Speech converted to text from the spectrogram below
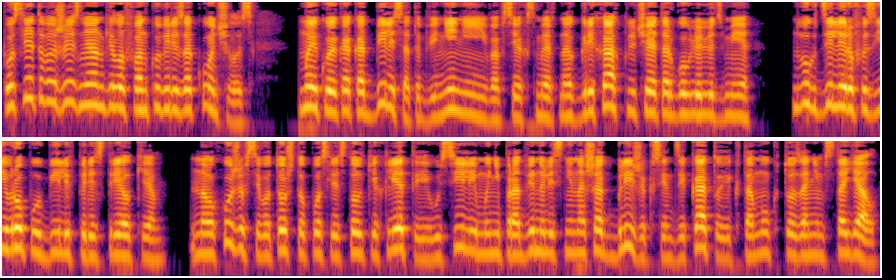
После этого жизнь ангелов в Ванкувере закончилась. Мы кое-как отбились от обвинений во всех смертных грехах, включая торговлю людьми. Двух дилеров из Европы убили в перестрелке. Но хуже всего то, что после стольких лет и усилий мы не продвинулись ни на шаг ближе к синдикату и к тому, кто за ним стоял.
